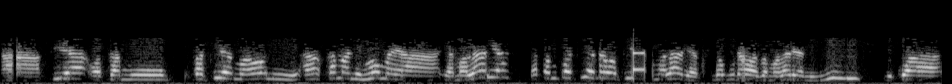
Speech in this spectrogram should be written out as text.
na pia watamupatia maoni kama ni homa ya ya malaria, watampatia dawa pia ya malaria, kwa sababu dawa za malaria ni nyingi. Ni kwa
